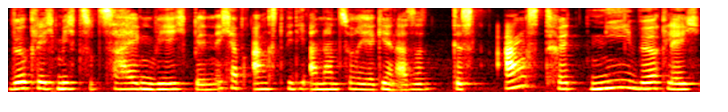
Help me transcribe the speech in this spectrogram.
wirklich mich zu zeigen, wie ich bin. Ich habe Angst, wie die anderen zu reagieren. Also das Angst tritt nie wirklich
